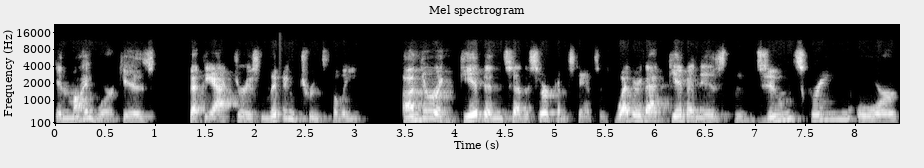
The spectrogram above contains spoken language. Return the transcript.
in my work is that the actor is living truthfully under a given set of circumstances, whether that given is the Zoom screen or,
